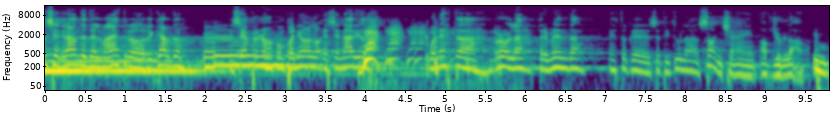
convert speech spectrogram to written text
influencias grandes del maestro Ricardo, que siempre nos acompañó en los escenarios con esta rola tremenda, esto que se titula Sunshine of Your Love. Mm.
